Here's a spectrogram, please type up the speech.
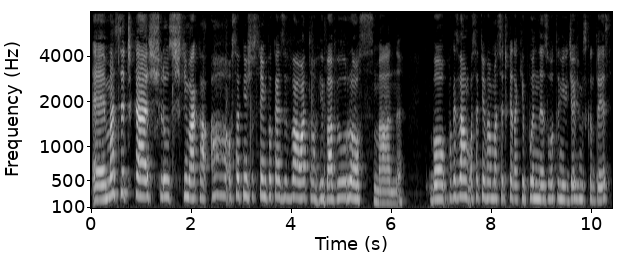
E, maseczka śluz ślimaka. O, ostatnio siostra mi pokazywała, to chyba był Rossmann. Bo pokazywałam ostatnio Wam maseczkę takie płynne złote, nie wiedziałyśmy skąd to jest.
